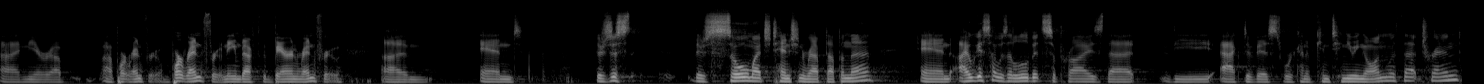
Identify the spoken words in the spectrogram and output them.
uh, near uh, Port Renfrew. Port Renfrew, named after the Baron Renfrew, um, and there's just there's so much tension wrapped up in that. And I guess I was a little bit surprised that the activists were kind of continuing on with that trend.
